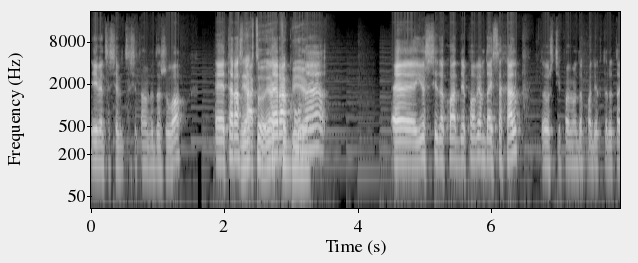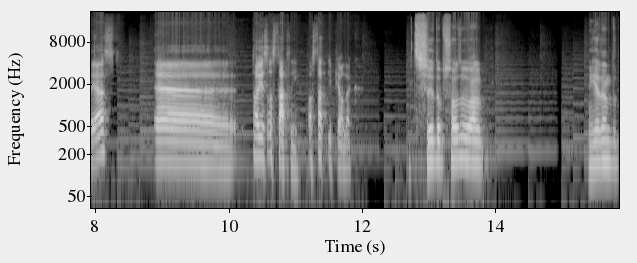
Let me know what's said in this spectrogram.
Nie wiem, co się, co się tam wydarzyło. E, teraz Jak tak, to- jak te rakuny, e, już ci dokładnie powiem, daj se help, to już ci powiem dokładnie, który to jest. To jest ostatni, ostatni pionek. Trzy do przodu, ale... Jeden do Na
